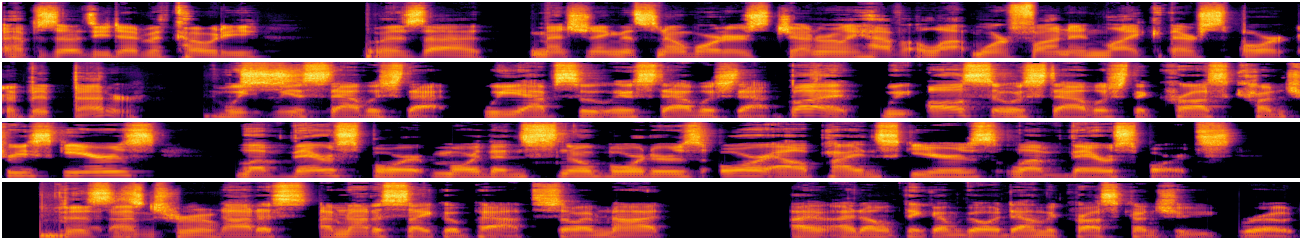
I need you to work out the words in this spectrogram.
episodes you did with Cody was uh, mentioning that snowboarders generally have a lot more fun and like their sport a bit better. We, we established that. We absolutely established that. But we also established that cross country skiers love their sport more than snowboarders or alpine skiers love their sports. This but is I'm true. Not a, I'm not a psychopath, so I'm not. I, I don't think I'm going down the cross country road.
